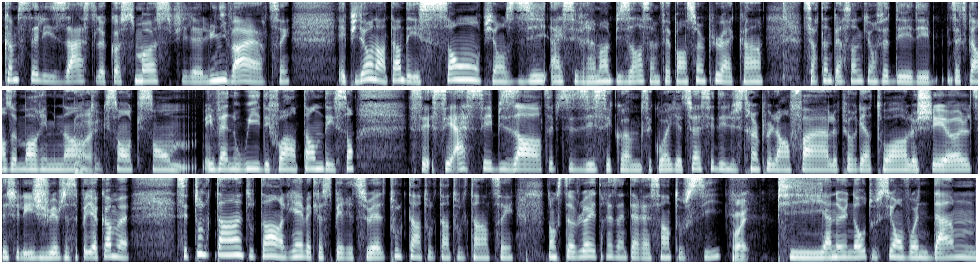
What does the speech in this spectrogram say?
comme si c'était les astres, le cosmos, puis l'univers, tu sais. Et puis là, on entend des sons, puis on se dit, c'est vraiment bizarre, ça me fait penser un peu à quand certaines personnes qui ont fait des, des expériences de mort imminente ou qui sont, qui sont évanouies, des fois entendent des sons. C'est assez bizarre, tu sais, puis tu te dis, c'est comme, c'est quoi, y a-tu assez d'illustrer un peu l'enfer, le purgatoire, le shéol, tu sais, chez les juifs, je sais pas, il y a comme, c'est tout le temps, tout le temps en lien avec le spirituel, tout le temps, tout le temps, tout le temps, tu sais. Donc, cette œuvre-là est très intéressante aussi. Ouais. Puis il y en a une autre aussi, on voit une dame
